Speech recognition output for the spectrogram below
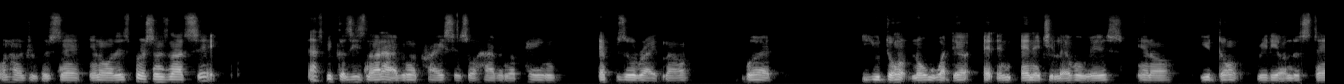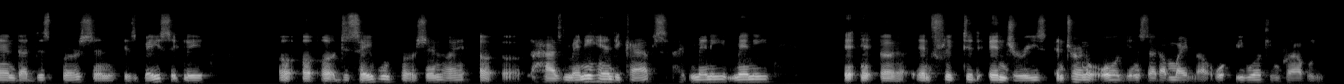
100%, you know, this person's not sick. That's because he's not having a crisis or having a pain episode right now, but you don't know what their energy level is, you know, you don't really understand that this person is basically a, a, a disabled person right, uh, uh, has many handicaps, many many uh, inflicted injuries, internal organs that might not be working properly.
